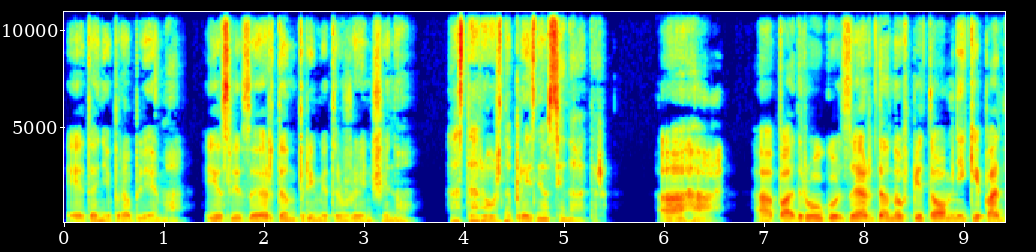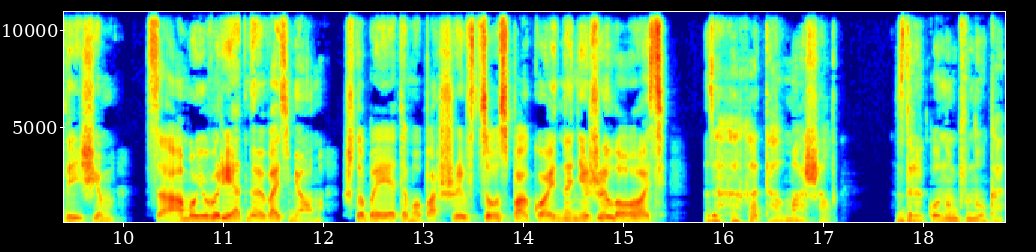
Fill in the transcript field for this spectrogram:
«Это не проблема, если Зердан примет женщину», – осторожно произнес сенатор. «Ага, а подругу Зердану в питомнике подыщем, самую вредную возьмем, чтобы этому паршивцу спокойно не жилось», – захохотал маршал. С драконом внука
